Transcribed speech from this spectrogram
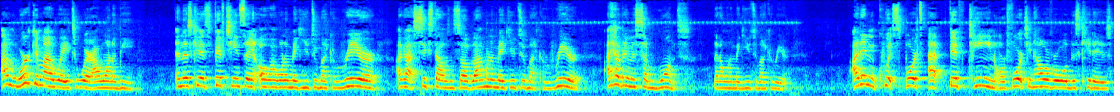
i'm working my way to where i want to be and this kid's 15 saying oh i want to make youtube my career I got 6,000 subs. I'm going to make YouTube my career. I haven't even said once that I want to make YouTube my career. I didn't quit sports at 15 or 14, however old this kid is,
